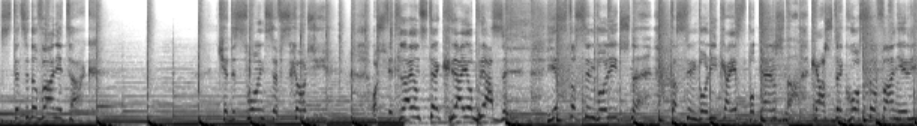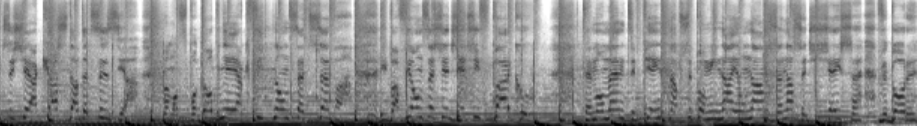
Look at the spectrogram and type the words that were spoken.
Zdecydowanie tak. Kiedy słońce wschodzi, oświetlając te krajobrazy, jest to symboliczne. Ta symbolika jest potężna. Każde głosowanie liczy się, a każda decyzja ma moc podobnie jak kwitnące drzewa i bawiące się dzieci w parku. Te momenty piękna przypominają nam, że nasze dzisiejsze wybory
